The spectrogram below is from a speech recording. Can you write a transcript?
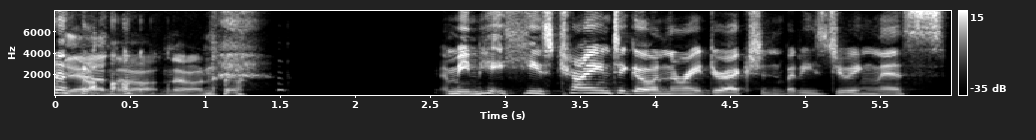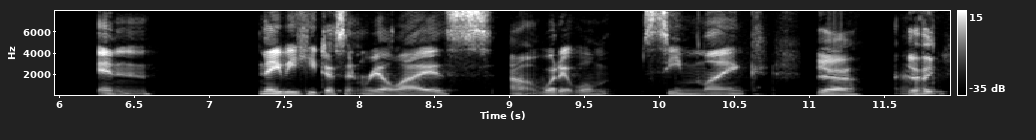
yeah, no, no, no. I mean, he, he's trying to go in the right direction, but he's doing this in maybe he doesn't realize uh, what it will seem like. Yeah. Yeah, I think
